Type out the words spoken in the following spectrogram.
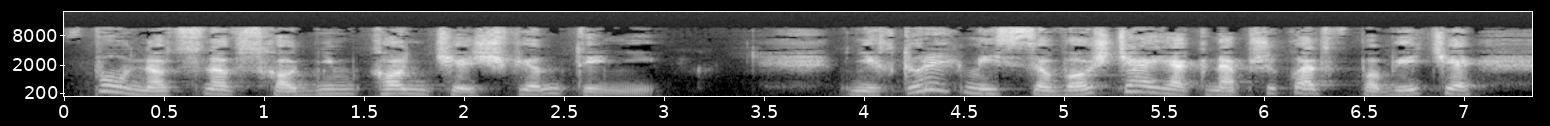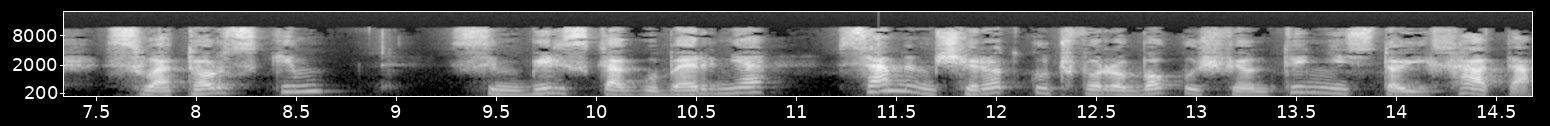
w północno-wschodnim kącie świątyni. W niektórych miejscowościach, jak na przykład w powiecie słatorskim, symbirska gubernia, w samym środku czworoboku świątyni stoi chata,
